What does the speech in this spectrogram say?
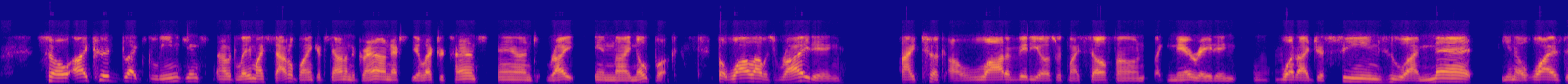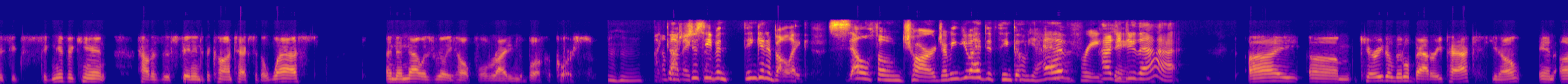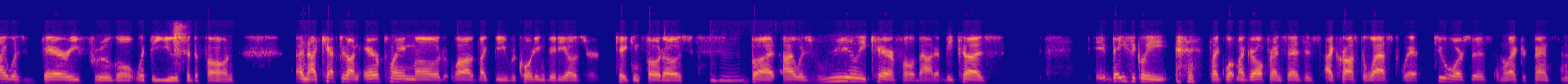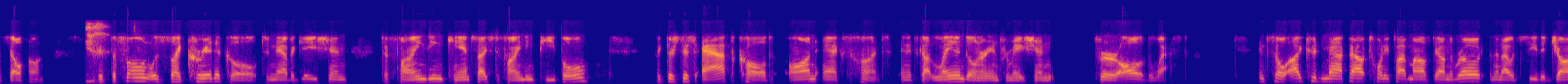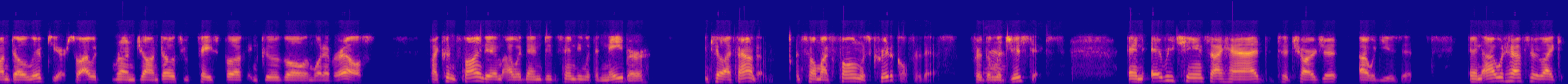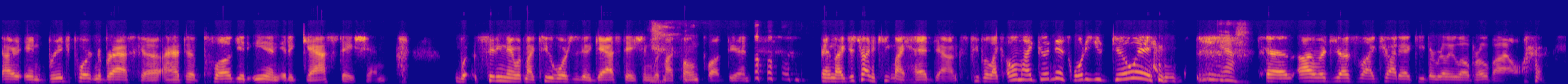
So I could like lean against. I would lay my saddle blankets down on the ground next to the electric fence and write in my notebook. But while I was writing, I took a lot of videos with my cell phone, like narrating what I just seen, who I met, you know, why is this significant? How does this fit into the context of the West? And then that was really helpful writing the book, of course. mm-hmm. My gosh, just even thinking about like cell phone charge. I mean, you had to think of Oh, yeah. everything. How'd you do that? I um, carried a little battery pack, you know, and I was very frugal with the use of the phone. And I kept it on airplane mode while I would like be recording videos or taking photos. Mm-hmm. but I was really careful about it because it basically, like what my girlfriend says, is I crossed the West with two horses, an electric fence, and a cell phone. Because the phone was like critical to navigation, to finding campsites, to finding people. Like there's this app called OnX Hunt, and it's got landowner information for all of the West. And so I could map out 25 miles down the road, and then I would see that John Doe lived here. So I would run John Doe through Facebook and Google and whatever else. If I couldn't find him, I would then do the same thing with the neighbor until I found him. And so my phone was critical for this, for the Yeah. logistics. And every chance I had to charge it, I would use it. And I would have to, like, I, in Bridgeport, Nebraska, I had to plug it in at a gas station sitting there with my two horses at a gas station with my phone plugged in and like just trying to keep my head down because people are like, oh my goodness, what are you doing? Yeah. and I would just like try to keep a really low profile.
